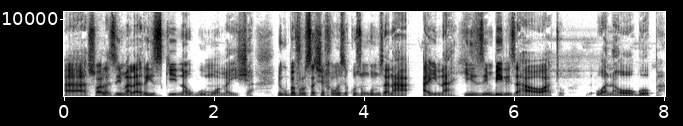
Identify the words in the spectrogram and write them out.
uh, swala zima la riziki na ugumu wa maisha. Nikupe fursa shekhe uweze kuzungumza na aina hizi mbili za hawa watu wanaoogopa.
